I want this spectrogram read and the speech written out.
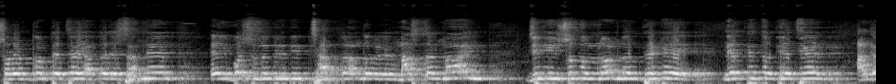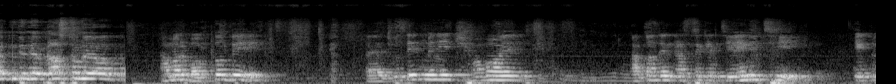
স্মরণ করতে চাই আপনাদের সামনে। এই বৈষম্য বিরোধী ছাত্র আন্দোলনের মাস্টার মাইন্ড যিনি শুধু লন্ডন থেকে নেতৃত্ব দিয়েছেন আগামী দিনের রাষ্ট্রনায়ক। আমার বক্তব্যে দু তিন মিনিট সময় আপনাদের কাছ থেকে চেয়ে নিচ্ছি একটু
